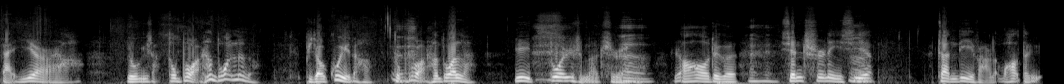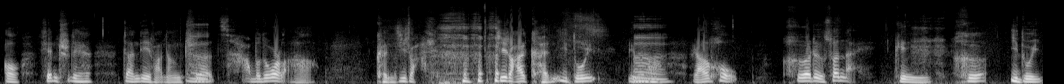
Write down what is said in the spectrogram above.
百叶儿啊、鱿鱼啥都不往上端了都，比较贵的哈都不往上端了，因为端什么吃什么嗯，然后这个哎先吃那些嗯。占地方的，我好等于哦，先吃这些占地方，等吃的嗯。差不多了啊，啃鸡爪去，鸡爪啃一堆，你知道吗？嗯？然后喝这个酸奶，给你喝一堆，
